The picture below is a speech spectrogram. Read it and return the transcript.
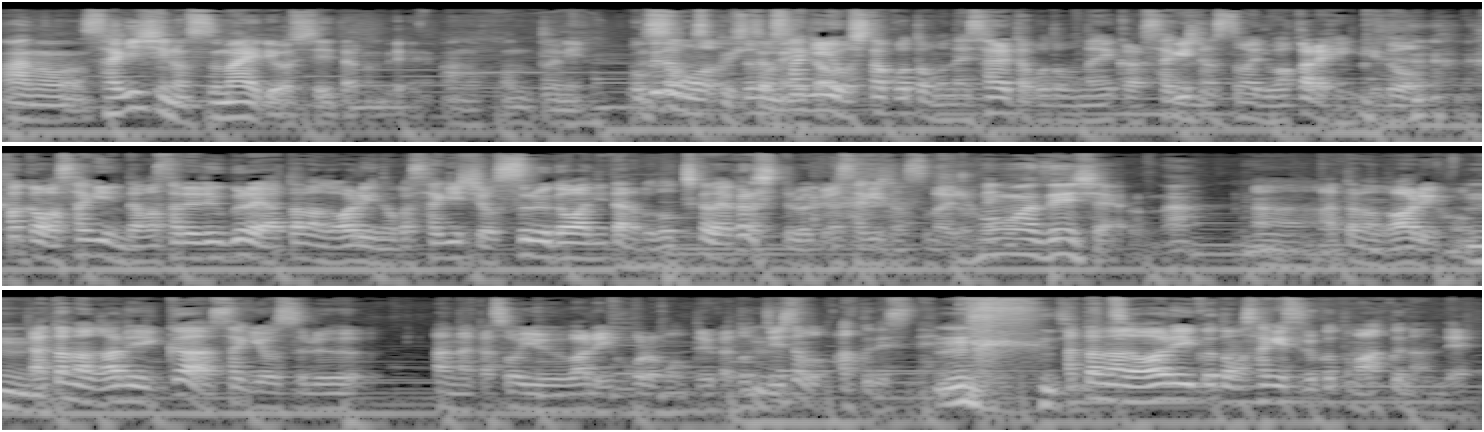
あの詐欺師のスマイルをしていたのであの本当に僕でもでも詐欺をしたこともないされたこともないから詐欺師のスマイル分からへんけど パカは詐欺に騙されるぐらい頭が悪いのか詐欺師をする側にいたのかどっちかだから知ってるわけよ詐欺師のスマイ基ルをね、本は前者やろな。うん、頭が悪い方、うん。頭が悪いか詐欺をするあなんかそういう悪い心を持ってるかどっちにしても悪ですね、うん。頭が悪いことも詐欺することも悪なんで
